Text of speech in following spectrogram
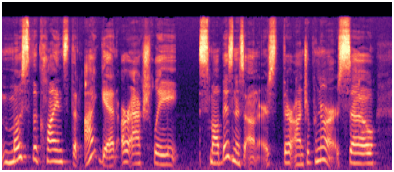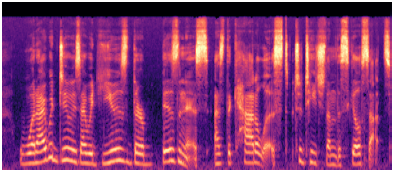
most of the clients that I get are actually small business owners, they're entrepreneurs. So what I would do is I would use their business as the catalyst to teach them the skill sets.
